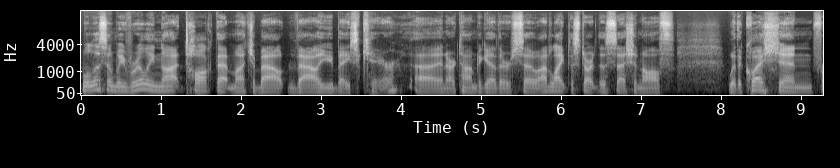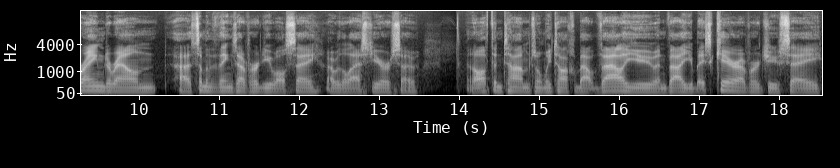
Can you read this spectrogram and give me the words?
well, listen, we've really not talked that much about value based care uh, in our time together. So I'd like to start this session off with a question framed around uh, some of the things I've heard you all say over the last year or so. And oftentimes, when we talk about value and value based care, I've heard you say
